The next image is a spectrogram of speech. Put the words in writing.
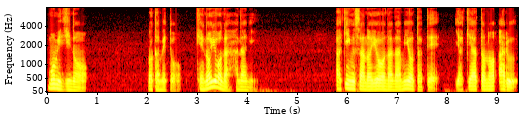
もみじのわかめと毛のような花に、秋草のような波を立て、焼け跡のある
